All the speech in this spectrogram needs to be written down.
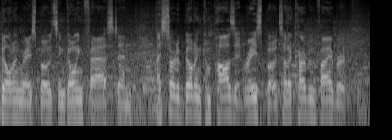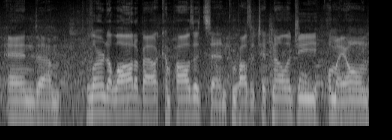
building race boats and going fast, and I started building composite race boats out of carbon fiber and um, learned a lot about composites and composite technology on my own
